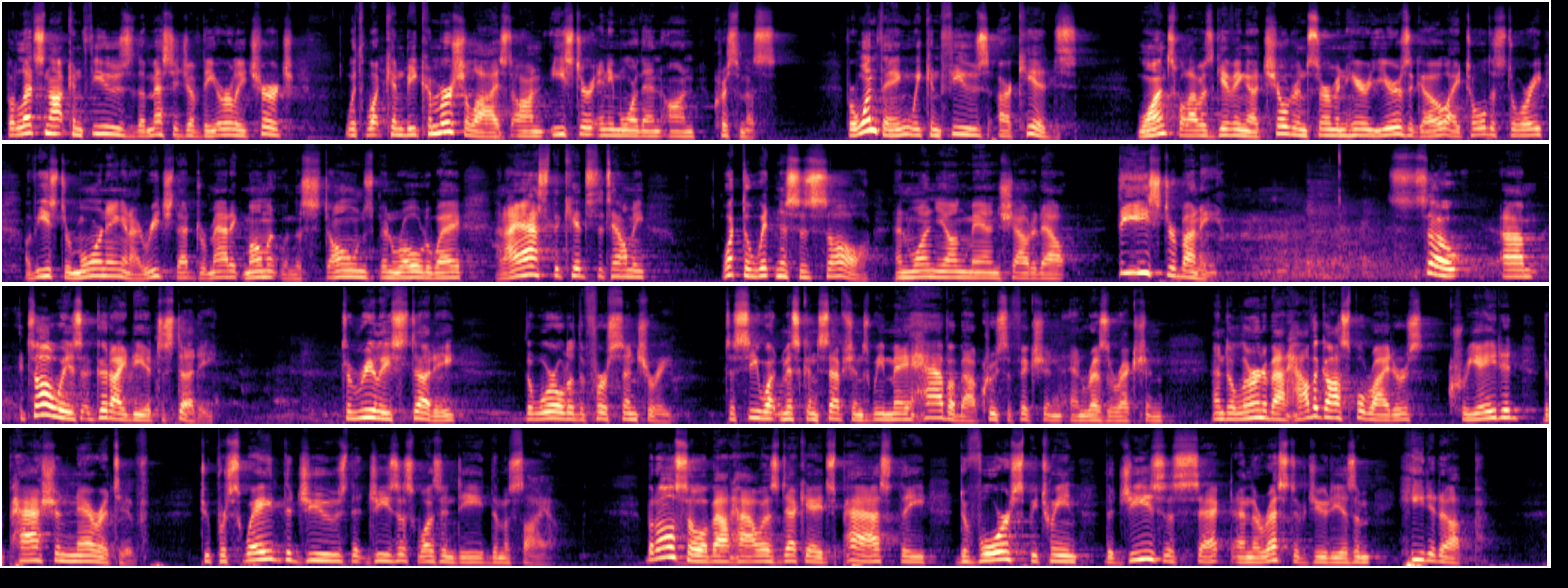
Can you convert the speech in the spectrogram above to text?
but let's not confuse the message of the early church with what can be commercialized on Easter any more than on Christmas. For one thing, we confuse our kids. Once, while I was giving a children's sermon here years ago, I told the story of Easter morning, and I reached that dramatic moment when the stone's been rolled away. And I asked the kids to tell me what the witnesses saw. And one young man shouted out, The Easter Bunny. so, um, it's always a good idea to study, to really study the world of the first century to see what misconceptions we may have about crucifixion and resurrection, and to learn about how the gospel writers created the passion narrative to persuade the Jews that Jesus was indeed the Messiah. but also about how, as decades passed, the divorce between the Jesus sect and the rest of Judaism heated up,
